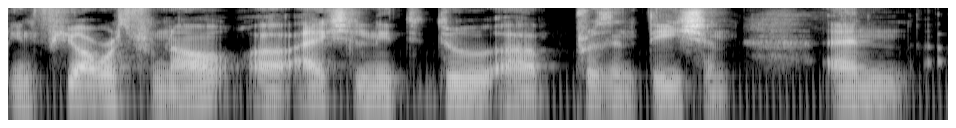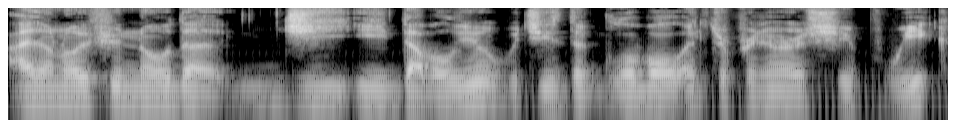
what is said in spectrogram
in few hours from now, uh, I actually need to do a presentation, and I don't know if you know the GEW, which is the Global Entrepreneurship Week.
